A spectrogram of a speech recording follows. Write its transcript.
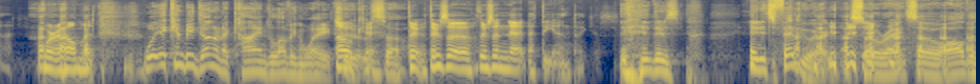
uh, wear a helmet. well, it can be done in a kind, loving way too. okay, So, there, there's a there's a net at the end, I guess. There's and it's February, so right. So all the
